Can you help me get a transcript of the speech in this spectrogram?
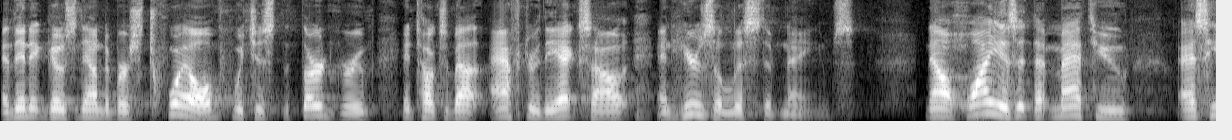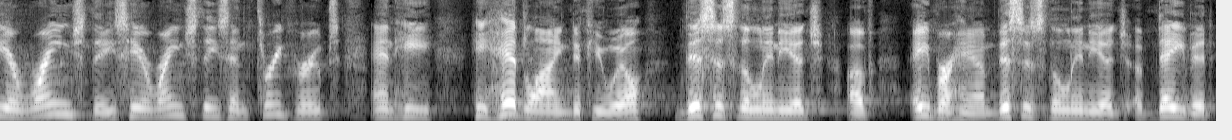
And then it goes down to verse 12, which is the third group. It talks about after the exile, and here's a list of names. Now, why is it that Matthew, as he arranged these, he arranged these in three groups, and he, he headlined, if you will, this is the lineage of Abraham, this is the lineage of David,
